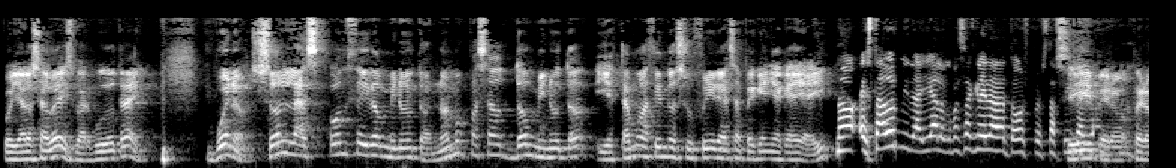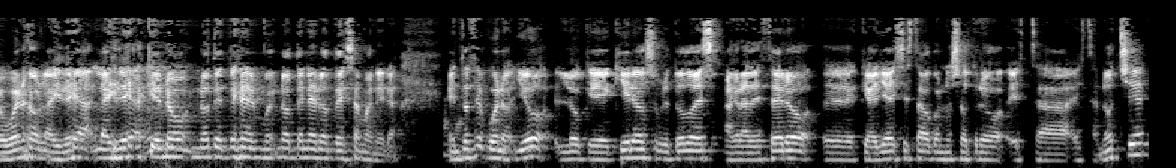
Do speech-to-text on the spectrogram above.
Pues ya lo sabéis, Barbudo trae. Bueno, son las 11 y 2 minutos. No hemos pasado dos minutos y estamos haciendo sufrir a esa pequeña que hay ahí. No, está dormida ya, lo que pasa es que le da tos, pero está Sí, pero, pero bueno, la idea, la idea es que no, no, te no teneros de esa manera. Entonces, bueno, yo lo que quiero sobre todo es agradeceros eh, que hayáis estado con nosotros esta, esta noche,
